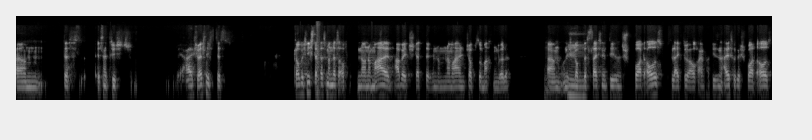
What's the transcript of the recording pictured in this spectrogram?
ähm, das ist natürlich, ja, ich weiß nicht, das glaube ich nicht, dass man das auf einer normalen Arbeitsstätte in einem normalen Job so machen würde. Ähm, und ich glaube, mhm. das zeichnet diesen Sport aus, vielleicht sogar auch einfach diesen Eishockeysport aus.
